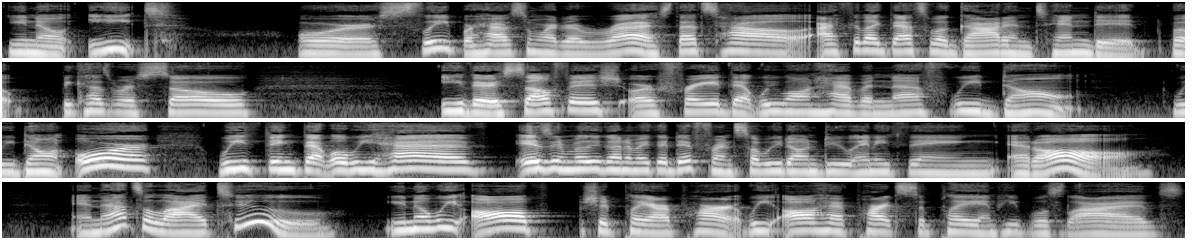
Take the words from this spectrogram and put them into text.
you know, eat or sleep or have somewhere to rest. That's how I feel like that's what God intended. But because we're so either selfish or afraid that we won't have enough, we don't. We don't. Or we think that what we have isn't really going to make a difference, so we don't do anything at all. And that's a lie, too. You know, we all should play our part. We all have parts to play in people's lives.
